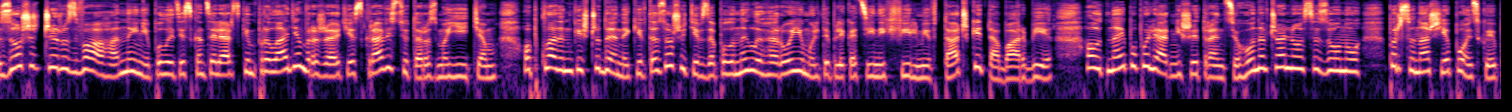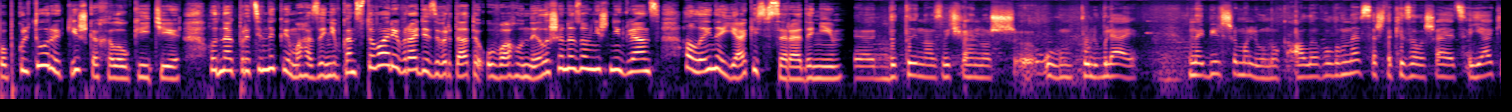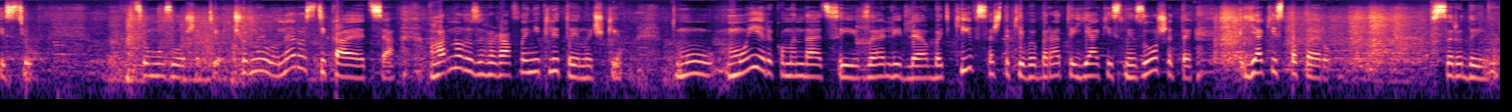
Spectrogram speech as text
Зошит чи розвага. Нині полиці з канцелярським приладдям вражають яскравістю та розмаїттям. Обкладинки щоденників та зошитів заполонили герої мультиплікаційних фільмів Тачки та Барбі. А от найпопулярніший тренд цього навчального сезону персонаж японської попкультури кішка Hello Kitty. Однак працівники магазинів канцтоварів радять звертати увагу не лише на зовнішній глянц, але й на якість всередині. Дитина, звичайно ж, полюбляє найбільше малюнок, але головне все ж таки залишається якістю в цьому зошиті. Чорнило не розтікається, гарно розграфлені клітиночки. Тому мої рекомендації взагалі для батьків все ж таки вибирати якісні зошити, якість паперу всередині.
